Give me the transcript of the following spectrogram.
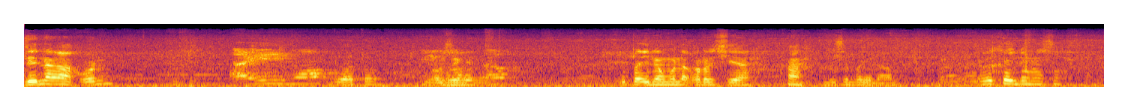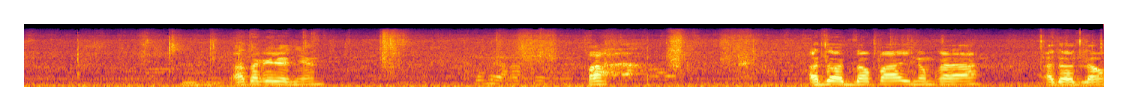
Di na akon. Ay mo. Diba to? O sige na. Ipainom mo na karon siya. Ha? Hindi siya mainom? Ay, kayo naman sa. Hmm. Ata kayo yan yan? Pa? Adlaw-adlaw pa? Inom ka na? Adlaw-adlaw?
